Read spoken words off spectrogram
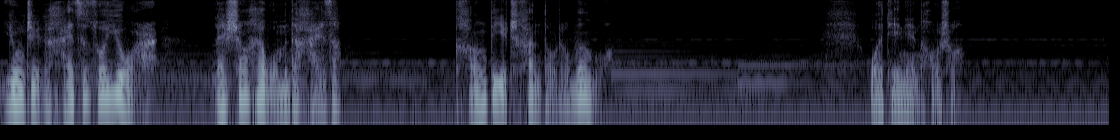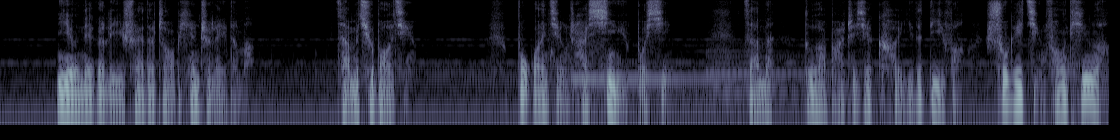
用这个孩子做诱饵，来伤害我们的孩子。堂弟颤抖着问我。我点点头说：“你有那个李帅的照片之类的吗？咱们去报警。不管警察信与不信，咱们都要把这些可疑的地方说给警方听啊。”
